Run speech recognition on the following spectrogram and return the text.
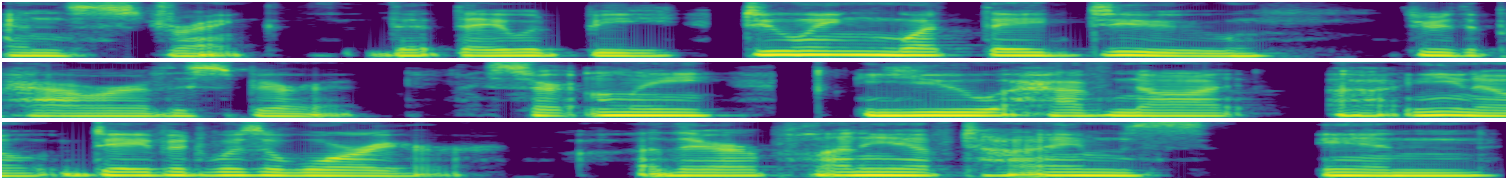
and strength, that they would be doing what they do through the power of the Spirit. Certainly, you have not, uh, you know, David was a warrior. There are plenty of times in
